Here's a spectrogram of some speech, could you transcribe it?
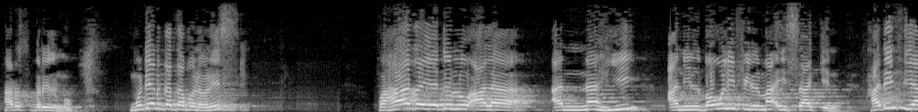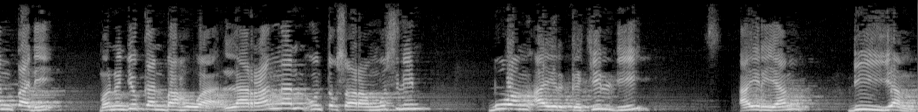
harus berilmu. Kemudian kata penulis, "Fahadha yadullu ala an-nahyi anil bauli fil ma'i sakin." Hadis yang tadi menunjukkan bahwa larangan untuk seorang muslim buang air kecil di air yang diam.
